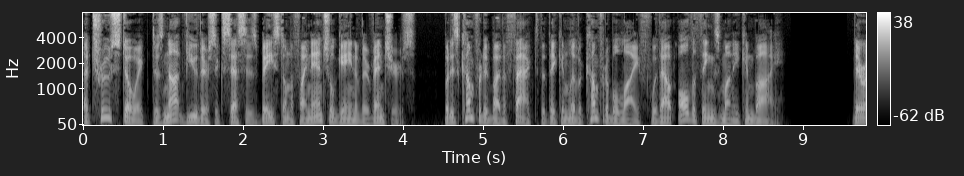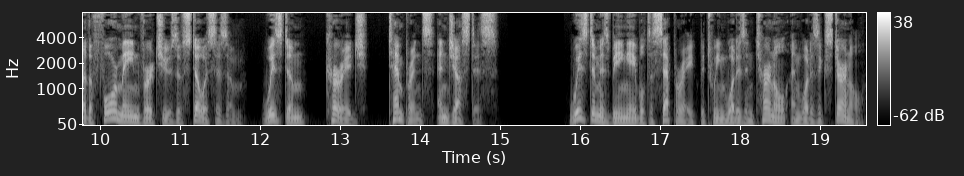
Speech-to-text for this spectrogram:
A true Stoic does not view their successes based on the financial gain of their ventures, but is comforted by the fact that they can live a comfortable life without all the things money can buy. There are the four main virtues of Stoicism wisdom, courage, temperance, and justice. Wisdom is being able to separate between what is internal and what is external,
